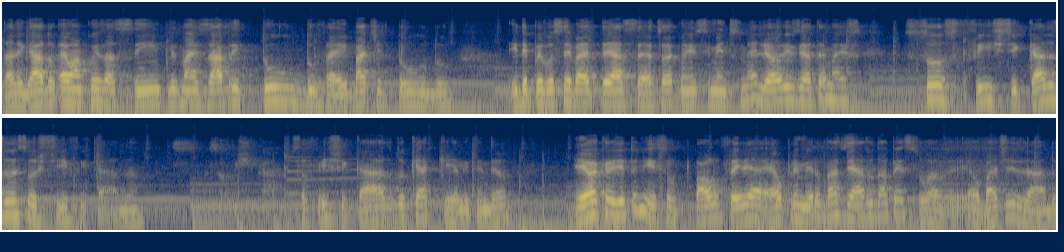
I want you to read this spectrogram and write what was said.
tá ligado? É uma coisa simples, mas abre tudo, velho, bate tudo. E depois você vai ter acesso a conhecimentos melhores e até mais sofisticados ou sofisticados? Sofisticado. Sofisticado do que aquele, entendeu? Eu acredito nisso. O Paulo Freire é, é o primeiro baseado da pessoa, véio, é o batizado.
